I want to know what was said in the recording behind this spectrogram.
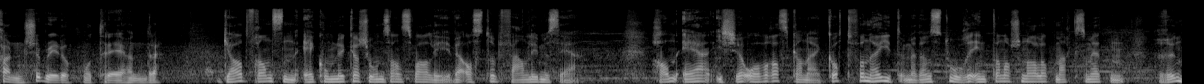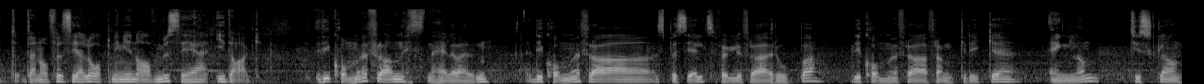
kanskje blir det opp mot 300. Gard Fransen er kommunikasjonsansvarlig ved Astrup Fearnley-museet. Han er ikke overraskende godt fornøyd med den store internasjonale oppmerksomheten rundt den offisielle åpningen av museet i dag. De kommer fra nesten hele verden. De kommer fra, spesielt selvfølgelig fra Europa. De kommer fra Frankrike, England, Tyskland,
